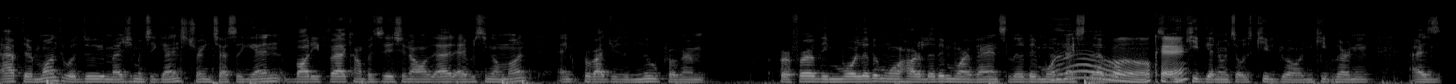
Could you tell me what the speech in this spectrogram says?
after a month, we'll do your measurements again, strain tests again, body fat composition, all that every single month, and provide you the new program preferably more, a little bit more hard, a little bit more advanced, a little bit more next level. Oh, So okay. you keep getting results, keep growing, keep learning. As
